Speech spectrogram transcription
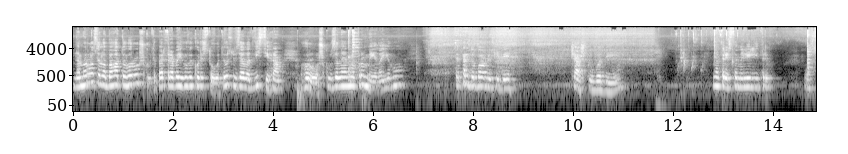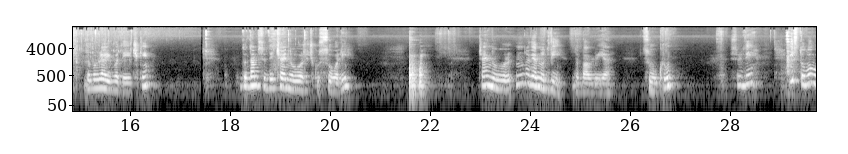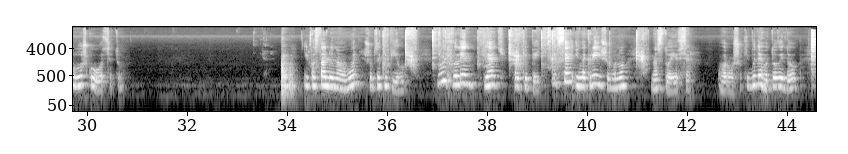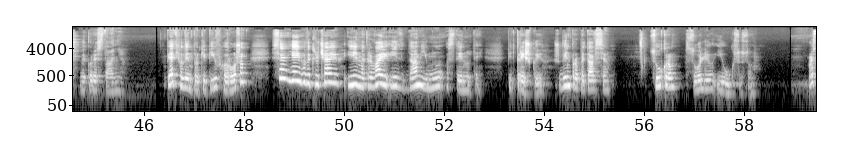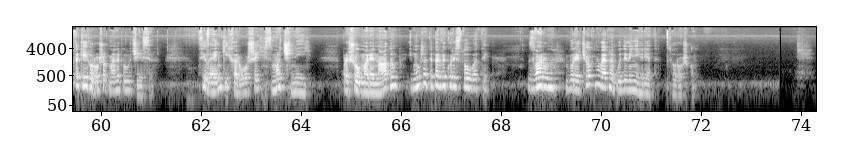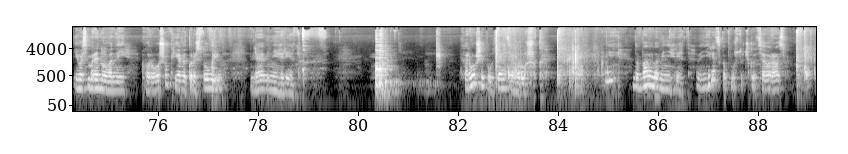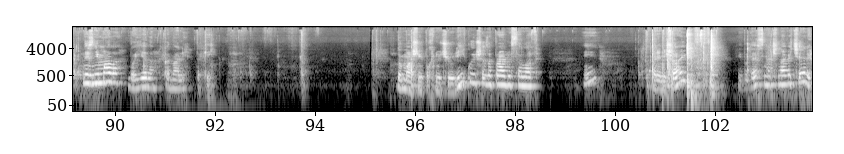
Наморозила багато горошку, тепер треба його використовувати. Ось взяла 200 грам горошку зеленого, промила його. Тепер додавлю туди чашку води на 300 мл. Ось додаю водички. Додам сюди чайну ложечку солі. Чайну ложечку, ну, мабуть, дві добавлю я цукру сюди і столову ложку оцету. І поставлю на огонь, щоб закипіло. Ну і хвилин 5 прокипить. І все, і накрию, щоб воно настоявся горошок. І буде готовий до використання. 5 хвилин прокипів горошок. Все, я його виключаю і накриваю і дам йому остинути під кришкою, щоб він пропитався цукром, солью і уксусом. Ось такий горошок в мене вийшов. Ціленький, хороший, смачний. Пройшов маринадом і можна тепер використовувати. Звару бурячок, мабуть, буде вінігрет з горошком. І ось маринований горошок я використовую для вінігрету. Хороший, виходить, горошок. І додала вінігрет. Вінігрет з капусточкою цього разу. Не знімала, бо є на каналі такий. Домашньою пахнючою олійкою ще заправлю салат. І перемішаю. І буде смачна вечеря.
